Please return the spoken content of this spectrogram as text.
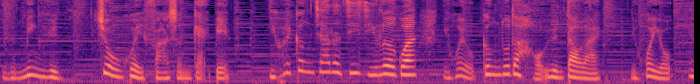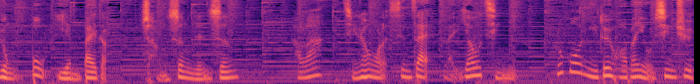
你的命运就会发生改变。你会更加的积极乐观，你会有更多的好运到来，你会有永不言败的长胜人生。好啦，请让我现在来邀请你。如果你对滑板有兴趣，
